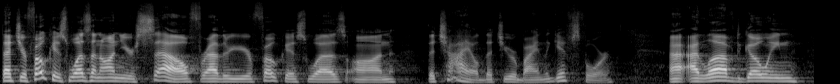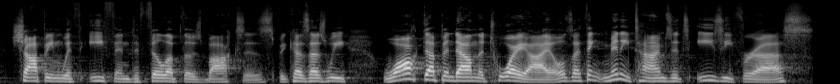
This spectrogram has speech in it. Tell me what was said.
that your focus wasn't on yourself, rather, your focus was on the child that you were buying the gifts for. I loved going shopping with Ethan to fill up those boxes because as we walked up and down the toy aisles, I think many times it's easy for us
